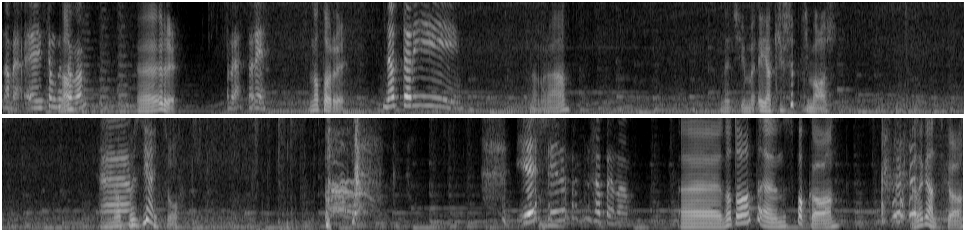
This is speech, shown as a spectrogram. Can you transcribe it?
Dobra, e, jestem No. gotowa. E, ry. Dobra, to ry. No to ry. No to ry! Dobra. Lecimy. Ej, jaki szybki masz. No bez jajców. Jeszcze 1% HP mam. E, no to ten, spoko. Elegancko.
